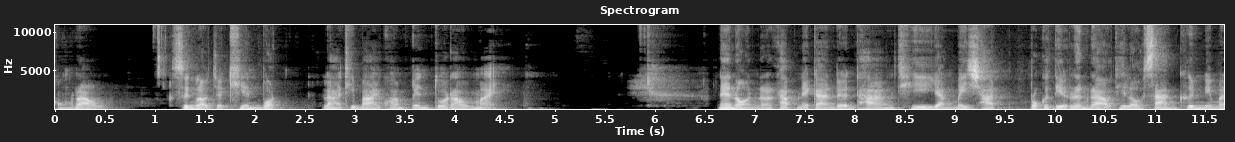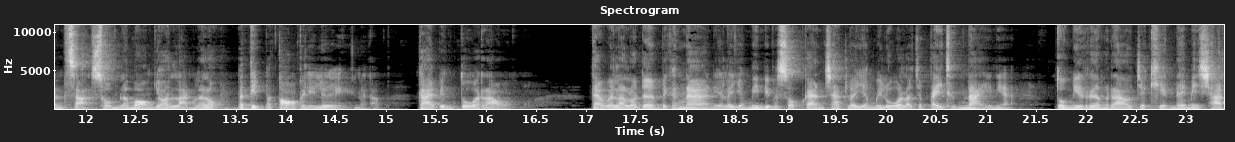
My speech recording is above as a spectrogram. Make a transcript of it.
ของเรา ซึ่งเราจะเขียนบทและอธิบายความเป็นตัวเราใหม่ แน่นอนนะครับในการเดินทางที่ยังไม่ชัดปกติเรื่องราวที่เราสร้างขึ้นเนี่ยมันสะสมและมองย้อนหลังแล้วเราปฏิประต่อไปเรื่อยๆนะครับ กลายเป็นตัวเรา แต่เวลาเราเดินไปข้างหน้าเนี่ยเรายังไม่มีประสบการณ์ชัด เรายังไม่รู้ว่าเราจะไปถึงไหนเนี่ยตรงนี้เรื่องราวจะเขียนได้ไม่ชัด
